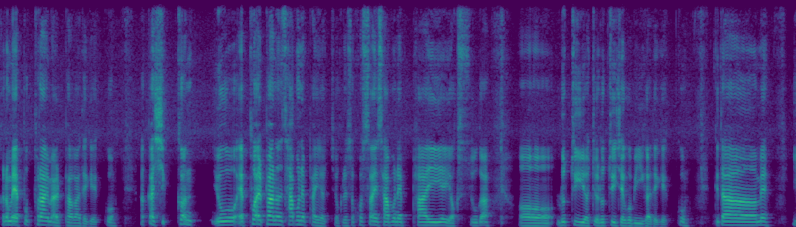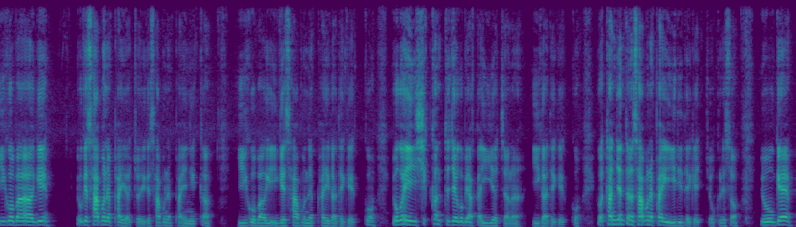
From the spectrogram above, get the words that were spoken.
그러면 f 알파가 되겠고, 아까 시컨, 요 f 알파는 4분의 파이였죠. 그래서 코사인 4분의 파이의 역수가, 어, 루트 2였죠. 루트 2 제곱이 2가 되겠고, 그 다음에 2 곱하기 요게 4분의 파이였죠. 이게 4분의 파이니까 2 곱하기 이게 4분의 파이가 되겠고 요거 이 시컨트 제곱이 아까 2였잖아. 2가 되겠고 요 탄젠트는 4분의 파이 1이 되겠죠. 그래서 요게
